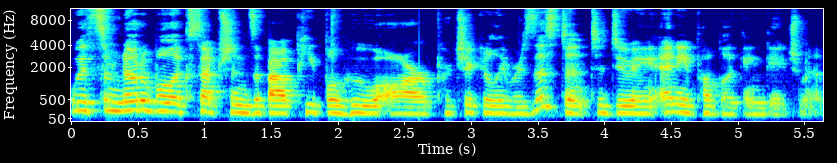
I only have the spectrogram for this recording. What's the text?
with some notable exceptions about people who are particularly resistant to doing any public engagement.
